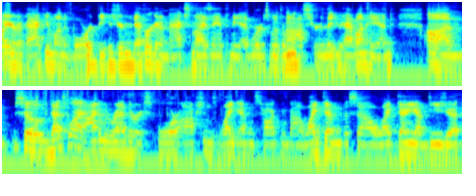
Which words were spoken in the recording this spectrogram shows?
player in a vacuum on the board because you're never going to maximize Anthony Edwards with the roster that you have on hand. Um, so that's why I would rather explore options like Evan's talking about, like Devin Vassell, like Deni Avdija.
